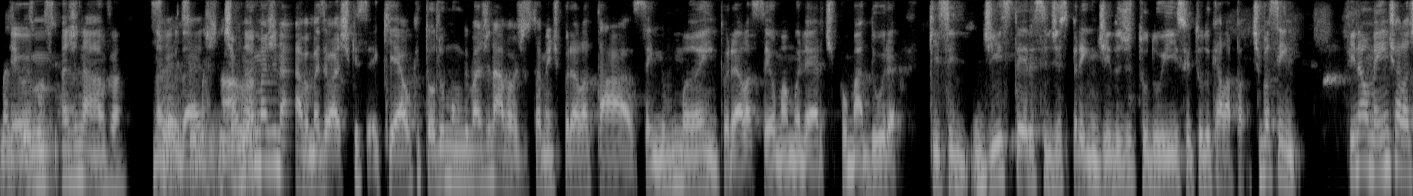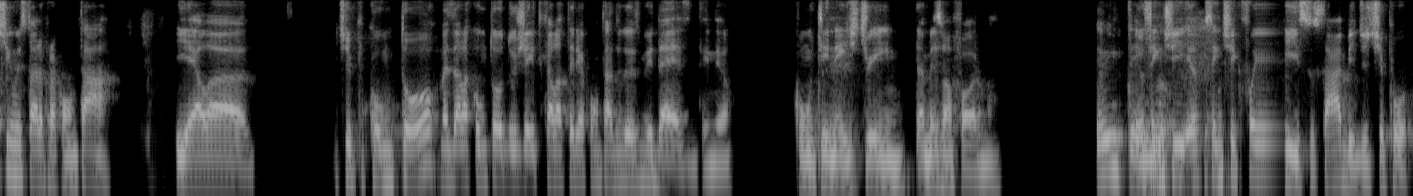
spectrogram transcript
Mas eu assim, imaginava, na você, verdade. Você tipo, não imaginava, mas eu acho que, que é o que todo mundo imaginava, justamente por ela estar tá sendo mãe, por ela ser uma mulher, tipo, madura, que se diz ter se desprendido de tudo isso e tudo que ela. Tipo assim, finalmente ela tinha uma história para contar e ela tipo, contou, mas ela contou do jeito que ela teria contado em 2010, entendeu? Com o Teenage Dream, da mesma forma. Eu entendo. Eu senti, eu senti que foi isso, sabe? De tipo.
